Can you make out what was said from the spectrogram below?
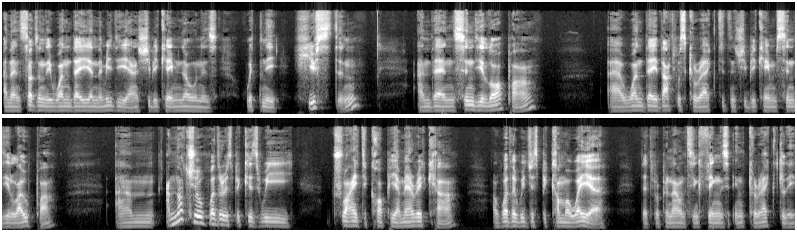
and then suddenly one day in the media she became known as Whitney Houston, and then Cyndi Lauper uh, one day that was corrected and she became Cyndi Lauper. Um, I'm not sure whether it's because we try to copy America or whether we just become aware that we're pronouncing things incorrectly.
